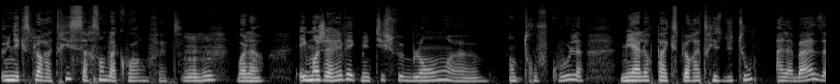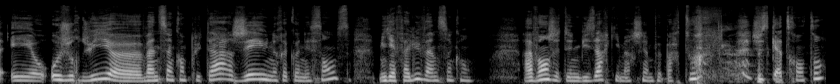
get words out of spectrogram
une exploratrice, ça ressemble à quoi, en fait? Mhm. Voilà. Et moi, j'arrive avec mes petits cheveux blonds, euh, on te trouve cool, mais alors pas exploratrice du tout à la base. Et aujourd'hui, euh, 25 ans plus tard, j'ai une reconnaissance, mais il a fallu 25 ans. Avant, j'étais une bizarre qui marchait un peu partout, jusqu'à 30 ans.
